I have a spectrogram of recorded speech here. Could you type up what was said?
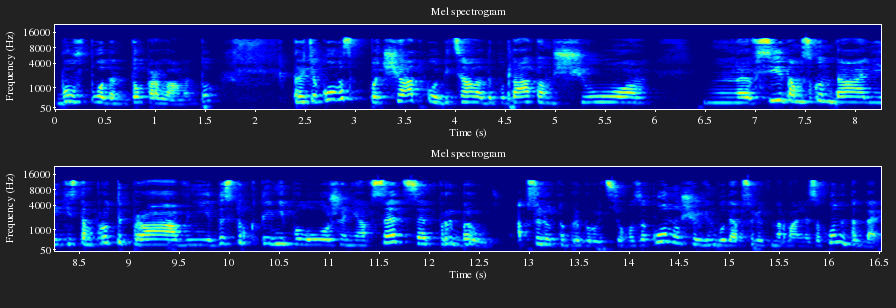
був поданий до парламенту, Третьякова спочатку обіцяла депутатам, що всі там скандальні, якісь там протиправні, деструктивні положення, все це приберуть. Абсолютно приберуть з цього закону, що він буде абсолютно нормальний закон і так далі.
